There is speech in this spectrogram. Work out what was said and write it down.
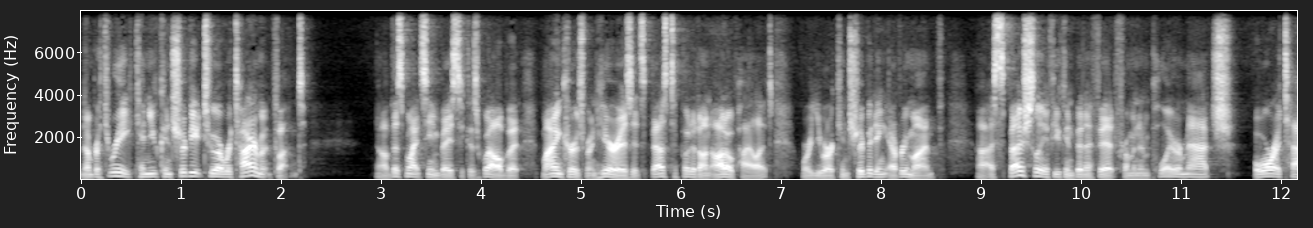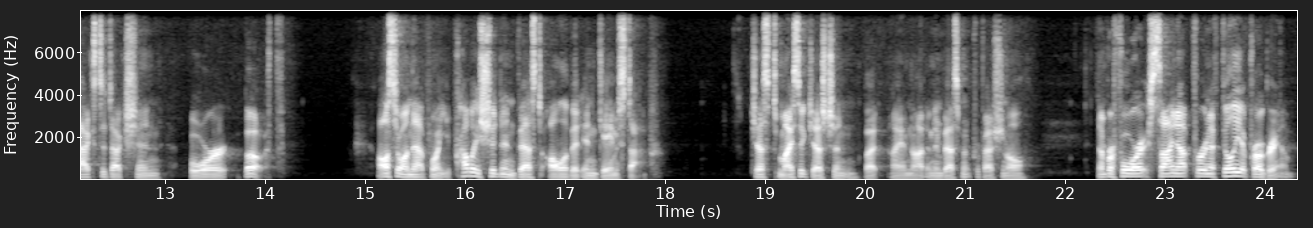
Number three, can you contribute to a retirement fund? Now, this might seem basic as well, but my encouragement here is it's best to put it on autopilot where you are contributing every month, uh, especially if you can benefit from an employer match or a tax deduction or both. Also, on that point, you probably shouldn't invest all of it in GameStop. Just my suggestion, but I am not an investment professional. Number four, sign up for an affiliate program.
